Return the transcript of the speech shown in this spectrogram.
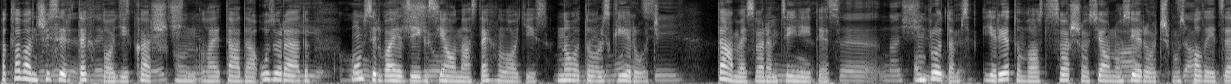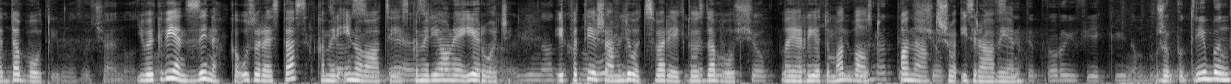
Pat labāk šis ir tehnoloģija karš, un, lai tādā uzvarētu, mums ir vajadzīgas jaunās tehnoloģijas, novatoriski ieroči. Tā mēs varam cīnīties. Un, protams, ja rietumvalstis var šos jaunos ieročus mums palīdzēt dabūt, jo ik viens zina, ka uzvarēs tas, kam ir inovācijas, kam ir jaunie ieroči, ir patiešām ļoti svarīgi tos dabūt, lai ar rietumu atbalstu panāktu šo izrāvienu. Вже потрібен,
